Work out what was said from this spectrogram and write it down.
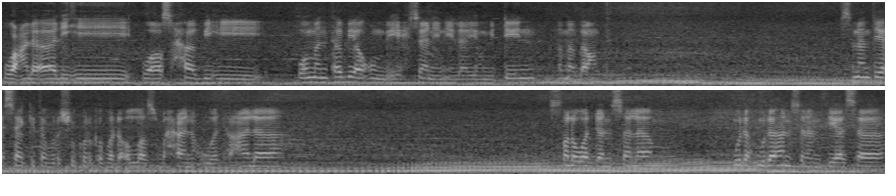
wa ala alihi wa ashabihi wa man tabi'ahum bi ihsanin ila yaumiddin. Amma ba'd. Senantiasa kita bersyukur kepada Allah Subhanahu wa taala. Salawat dan salam mudah-mudahan senantiasa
